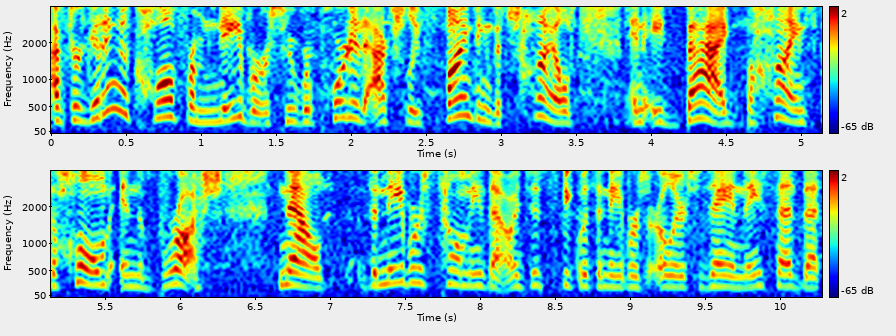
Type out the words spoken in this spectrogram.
after getting a call from neighbors who reported actually finding the child in a bag behind the home in the brush. Now, the neighbors tell me that I did speak with the neighbors earlier today, and they said that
